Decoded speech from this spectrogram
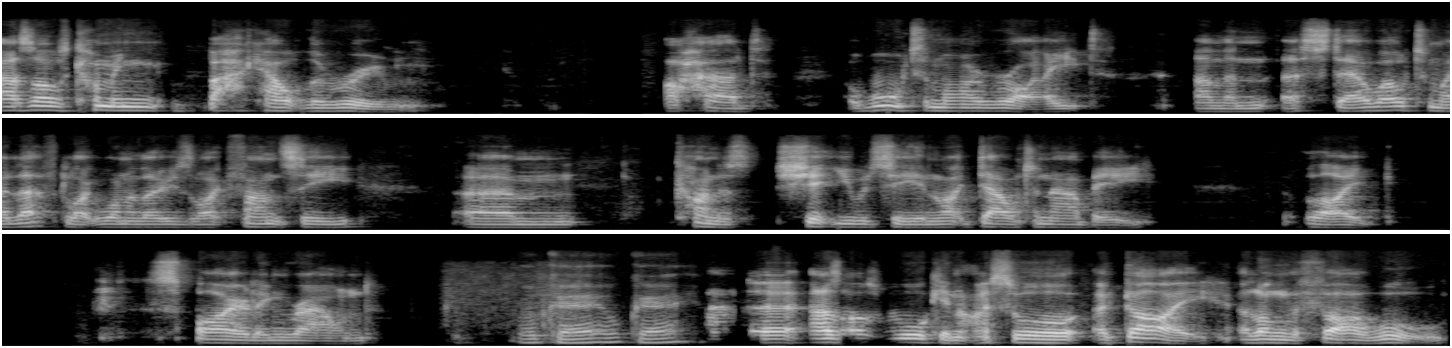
as I was coming back out the room, I had a wall to my right and then a stairwell to my left, like one of those like fancy um, kind of shit you would see in like Downton Abbey, like spiraling round. okay, okay. Uh, as I was walking, I saw a guy along the far wall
